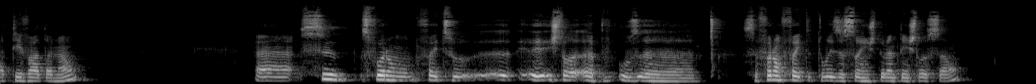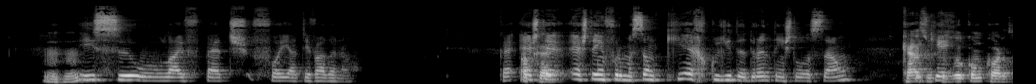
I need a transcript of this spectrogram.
ativado ou não. Uh, se, se, foram feitos uh, se foram feitas atualizações durante a instalação uhum. e se o live patch foi ativado ou não. Okay? Okay. Esta, é, esta é a informação que é recolhida durante a instalação. Caso o utilizador é... concorde.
